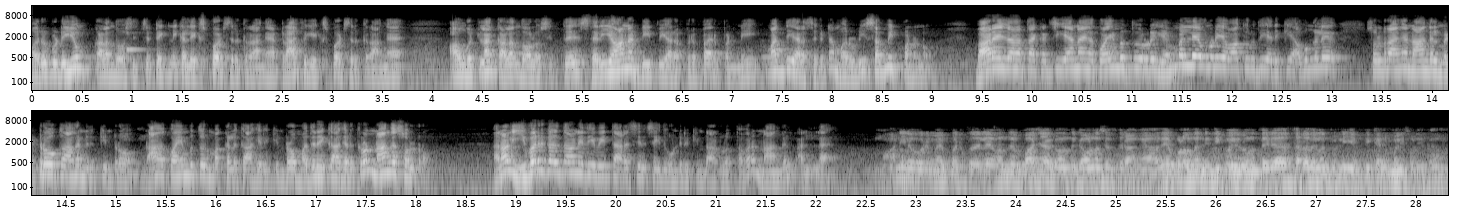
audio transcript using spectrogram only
மறுபடியும் கலந்தோசித்து டெக்னிக்கல் எக்ஸ்பர்ட்ஸ் இருக்கிறாங்க டிராஃபிக் எக்ஸ்பர்ட்ஸ் இருக்கிறாங்க. அவங்ககிட்டலாம் கலந்தாலோசித்து சரியான டிபிஆரை ப்ரிப்பேர் பண்ணி மத்திய அரசுக்கிட்ட மறுபடியும் சப்மிட் பண்ணணும். பாரதிய ஜனதா கட்சி ஏன்னா எங்கள் கோயம்புத்தூருடைய எம்எல்ஏவனுடைய வாக்குறுதி அறிக்கை அவங்களே சொல்கிறாங்க நாங்கள் மெட்ரோவுக்காக நிற்கின்றோம். நாங்கள் கோயம்புத்தூர் மக்களுக்காக இருக்கின்றோம் மதுரைக்காக இருக்கிறோம் நாங்கள் சொல்கிறோம் அதனால் இவர்கள் தான் இதை வைத்து அரசியல் செய்து கொண்டிருக்கின்றார்களோ தவிர நாங்கள் அல்ல. மாநில உரிமை பறிப்பதிலே வந்து பாஜக வந்து கவனம் செலுத்துறாங்க. அதே போல வந்து நிதி பகிர்வும் தெரியாத தரதில்லைன்னு சொல்லி எம்பி கனிமொழி சொல்லியிருக்காங்க.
